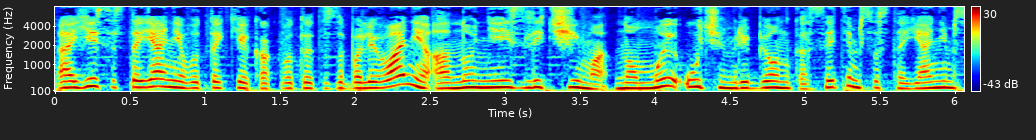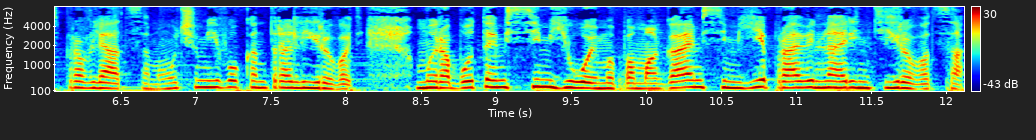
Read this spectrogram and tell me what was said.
а есть состояния вот такие, как вот это заболевание, оно неизлечимо, но мы учим ребенка с этим состоянием справляться, мы учим его контролировать, мы работаем с семьей, мы помогаем семье правильно правильно ориентироваться,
